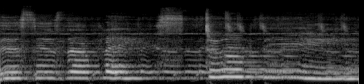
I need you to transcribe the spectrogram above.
This is the place to be.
